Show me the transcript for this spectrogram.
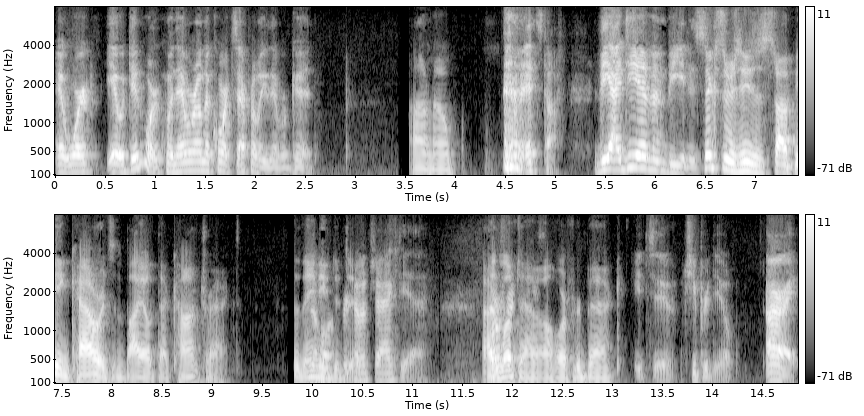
it worked. It did work when they were on the court separately. They were good. I don't know. it's tough. The idea of Embiid is Sixers need to stop being cowards and buy out that contract. That they the need to Horford do. contract. Yeah, I'd love to have Al Horford back. me too. Cheaper deal. All right,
